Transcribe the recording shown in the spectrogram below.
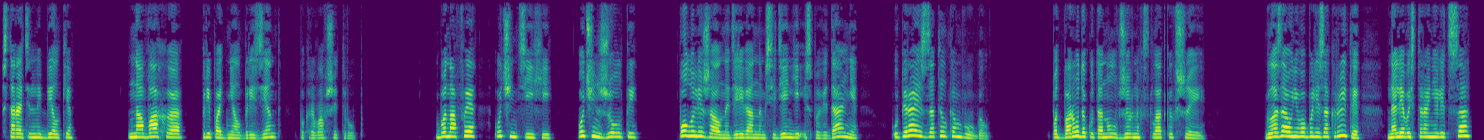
старательной белки, Наваха приподнял брезент, покрывавший труп. Бонафе, очень тихий, очень желтый, полулежал на деревянном сиденье исповедальни, упираясь затылком в угол. Подбородок утонул в жирных складках шеи. Глаза у него были закрыты, на левой стороне лица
